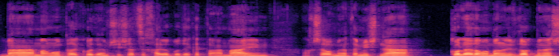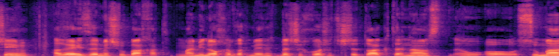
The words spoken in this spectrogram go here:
מה אמרנו בפרק קודם שאישה צריכה להיות בודקת פעמיים, עכשיו אומרת המשנה, כל אדם אמרנו לבדוק בנשים, הרי זה משובחת. מה אם היא לא יכולה לבדוק בין, שחורשת שתו הקטנה או, או, או סומה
